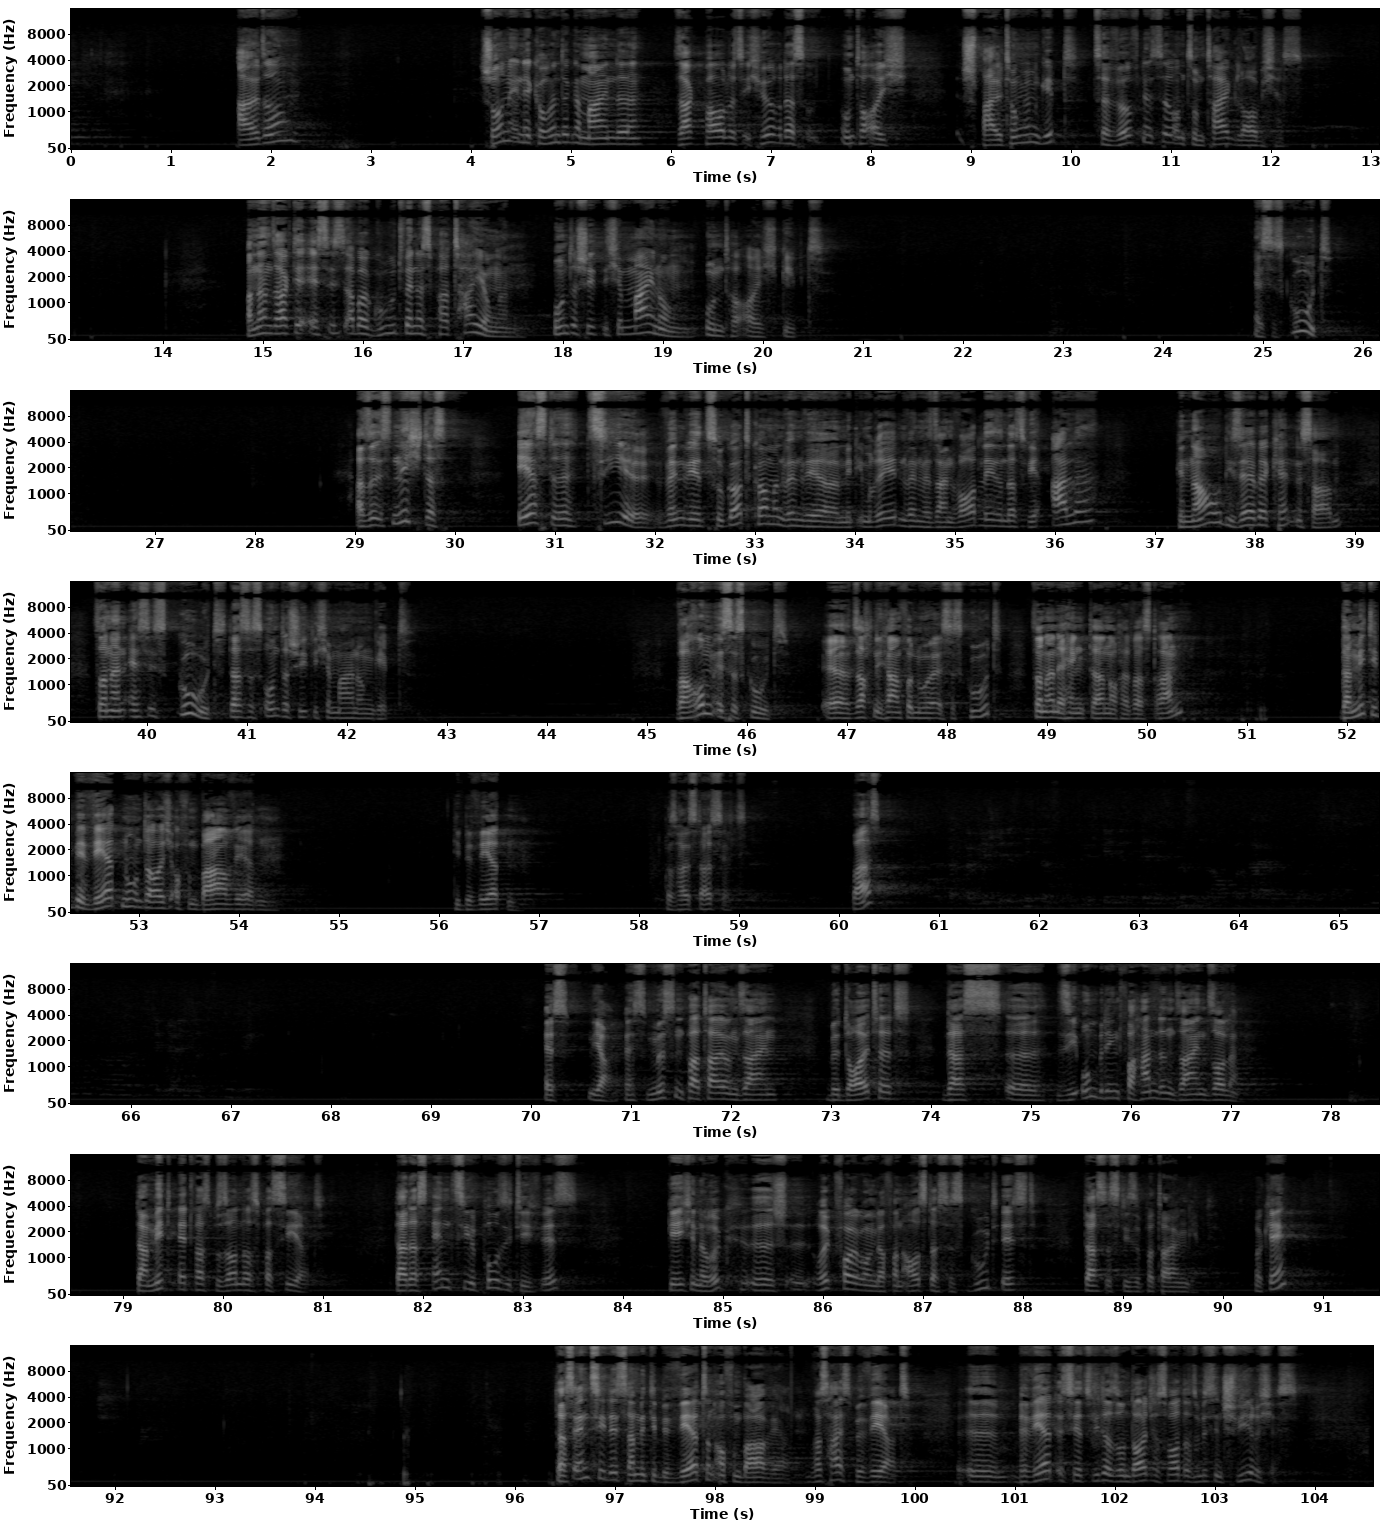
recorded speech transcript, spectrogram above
Also, schon in der Korinther-Gemeinde sagt Paulus, ich höre, dass unter euch Spaltungen gibt, Zerwürfnisse und zum Teil glaube ich es. Und dann sagt er, es ist aber gut, wenn es Parteiungen unterschiedliche Meinungen unter euch gibt. Es ist gut. Also ist nicht das erste Ziel, wenn wir zu Gott kommen, wenn wir mit ihm reden, wenn wir sein Wort lesen, dass wir alle genau dieselbe Erkenntnis haben, sondern es ist gut, dass es unterschiedliche Meinungen gibt. Warum ist es gut? Er sagt nicht einfach nur, es ist gut, sondern er hängt da noch etwas dran. Damit die Bewährten unter euch offenbar werden. Die Bewährten. Was heißt das jetzt? Was? Es, ja, es müssen Parteiungen sein, bedeutet, dass äh, sie unbedingt vorhanden sein sollen, damit etwas Besonderes passiert. Da das Endziel positiv ist, gehe ich in der Rück, äh, Rückfolgerung davon aus, dass es gut ist, dass es diese Parteien gibt. Okay? Das Endziel ist, damit die Bewährten offenbar werden. Was heißt bewährt? Äh, bewährt ist jetzt wieder so ein deutsches Wort, das ein bisschen schwierig ist.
